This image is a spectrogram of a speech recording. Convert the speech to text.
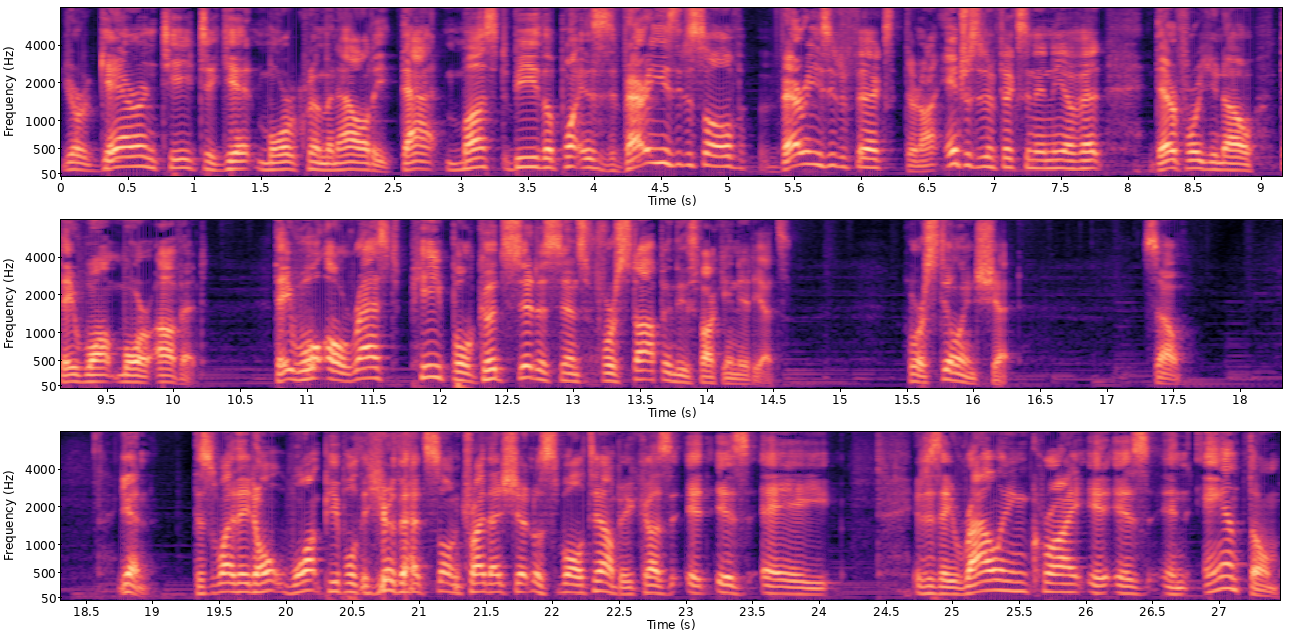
you're guaranteed to get more criminality that must be the point. This is very easy to solve very easy to fix. They're not interested in fixing any of it. Therefore you know they want more of it. They will arrest people, good citizens, for stopping these fucking idiots who are stealing shit. So, again, this is why they don't want people to hear that song, try that shit in a small town, because it is a it is a rallying cry, it is an anthem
